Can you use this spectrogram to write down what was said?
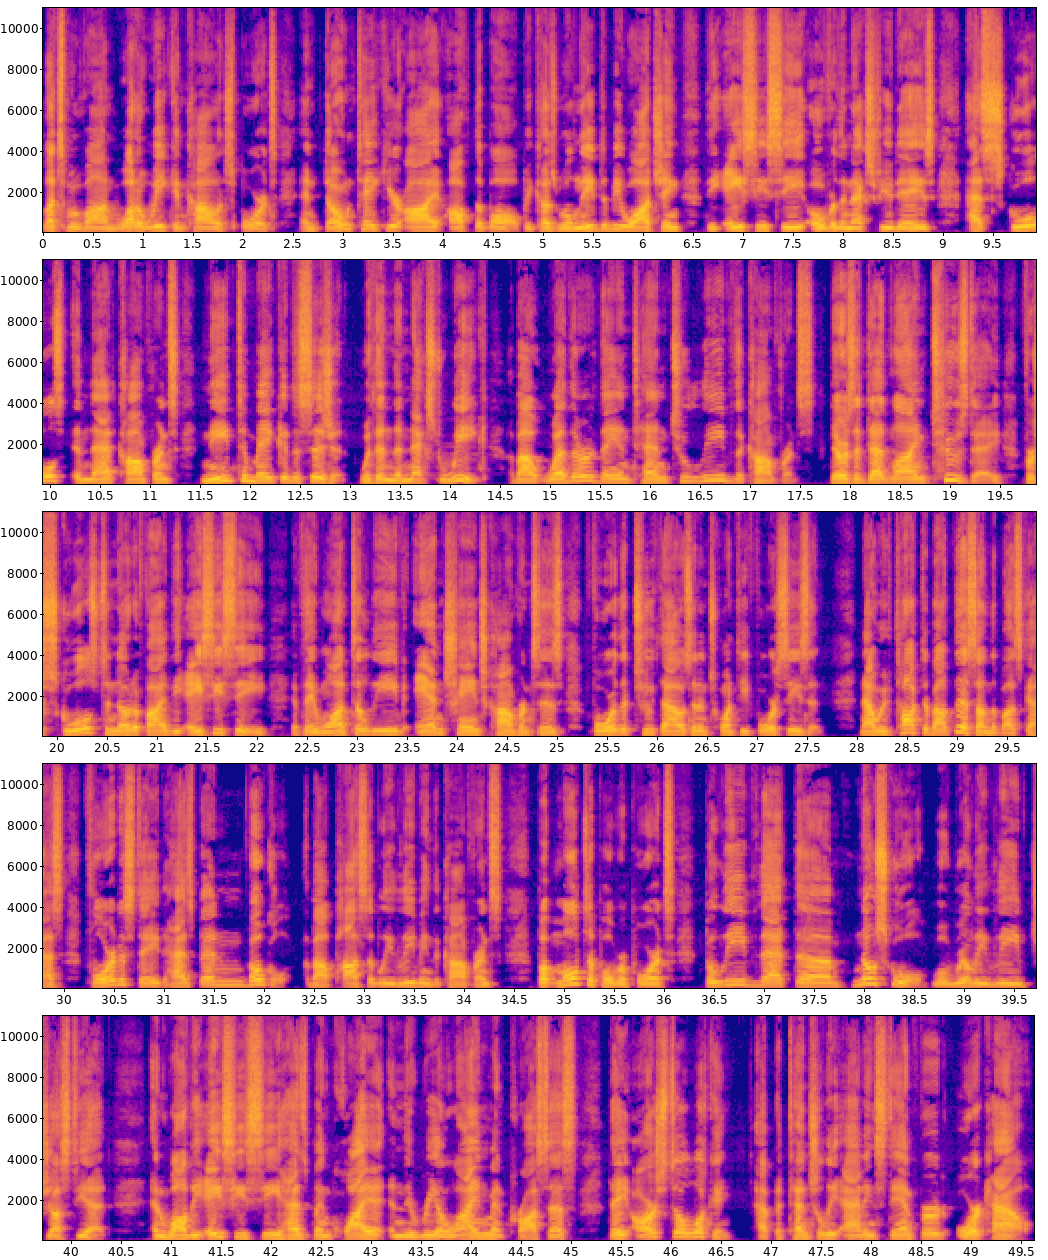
Let's move on. What a week in college sports. And don't take your eye off the ball because we'll need to be watching the ACC over the next few days as schools in that conference need to make a decision within the next week about whether they intend to leave the conference. There is a deadline Tuesday for schools to notify the ACC if they want to leave and change conferences for the 2024 season. Now, we've talked about this on the Buzzcast. Florida State has been vocal about possibly leaving the conference, but multiple reports believe that uh, no school will really leave just yet. And while the ACC has been quiet in the realignment process, they are still looking at potentially adding Stanford or Cal.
